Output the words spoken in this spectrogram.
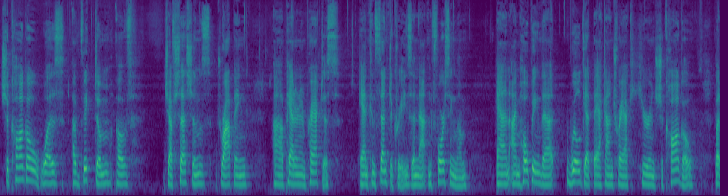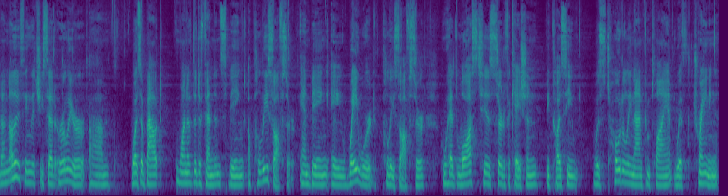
Chicago was a victim of Jeff Sessions dropping uh, pattern and practice and consent decrees and not enforcing them. And I'm hoping that we'll get back on track here in Chicago. But another thing that she said earlier um, was about one of the defendants being a police officer and being a wayward police officer who had lost his certification because he was totally non-compliant with training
